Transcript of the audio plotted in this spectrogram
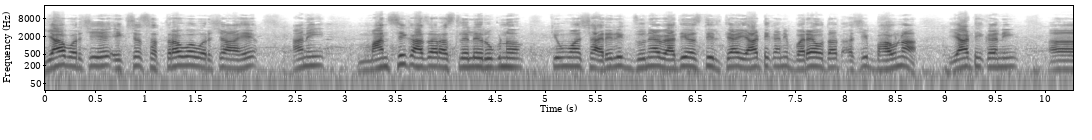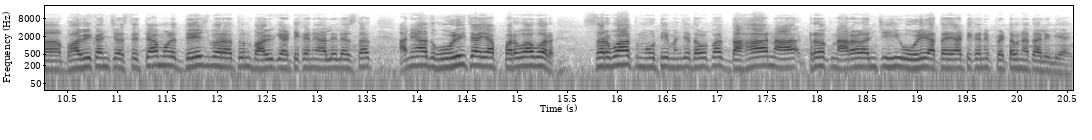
या वर्षी हे एकशे सतरावं वर्ष आहे आणि मानसिक आजार असलेले रुग्ण किंवा शारीरिक जुन्या व्याधी असतील त्या या ठिकाणी बऱ्या होतात अशी भावना या ठिकाणी भाविकांची असते. त्यामुळे देशभरातून भाविक या ठिकाणी आलेले असतात. आणि आज होळीच्या या पर्वावर सर्वात मोठी म्हणजे जवळपास दहा ना ट्रक नारळांची ही होळी आता या ठिकाणी पेटवण्यात आलेली आहे.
